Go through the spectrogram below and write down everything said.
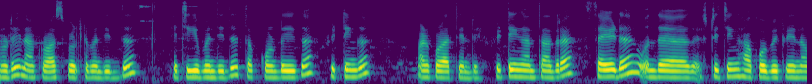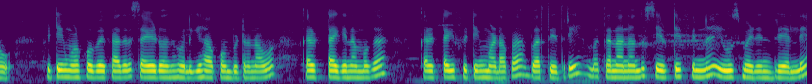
ನೋಡಿರಿ ನಾನು ಕ್ರಾಸ್ ಬೆಲ್ಟ್ ಬಂದಿದ್ದು, ಹೆಚ್ಚಿಗೆ ಬಂದಿದ್ದು, ತಕ್ಕೊಂಡು ಈಗ ಫಿಟ್ಟಿಂಗ್ ಮಾಡ್ಕೊಳತ್ತೀನಿ ರೀ ಫಿಟ್ಟಿಂಗ್ ಅಂತಂದ್ರೆ ಸೈಡ್ ಒಂದು ಸ್ಟಿಚಿಂಗ್ ಹಾಕೋಬೇಕ್ರಿ ನಾವು. ಫಿಟ್ಟಿಂಗ್ ಮಾಡ್ಕೋಬೇಕಾದ್ರೆ ಸೈಡ್ ಒಂದು ಹೊಲಿಗೆ ಹಾಕೊಂಡ್ಬಿಟ್ರೆ ನಾವು ಕರೆಕ್ಟಾಗಿ ನಮಗೆ ಕರೆಕ್ಟಾಗಿ ಫಿಟ್ಟಿಂಗ್ ಮಾಡೋಕೆ ಬರ್ತೈತೆ ರೀ ಮತ್ತು ನಾನೊಂದು ಸೇಫ್ಟಿ ಫಿನ್ ಯೂಸ್ ಮಾಡೀನಿ ರೀ ಅಲ್ಲಿ.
